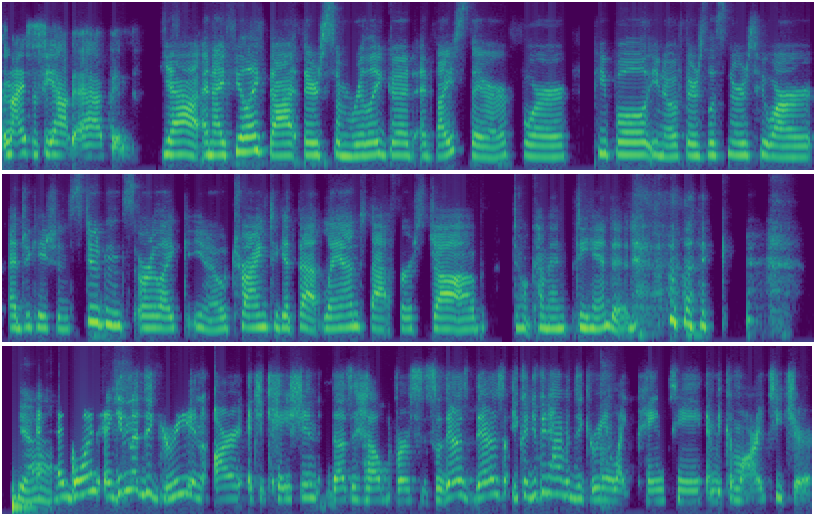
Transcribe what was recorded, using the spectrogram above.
nice to see how that happened. Yeah. And I feel like that there's some really good advice there for people, you know, if there's listeners who are education students or like, you know, trying to get that land, that first job, don't come empty handed. like, yeah and going and getting a degree in art education does help versus so there's there's you could you can have a degree in like painting and become an art teacher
